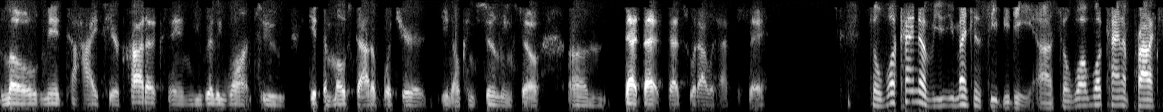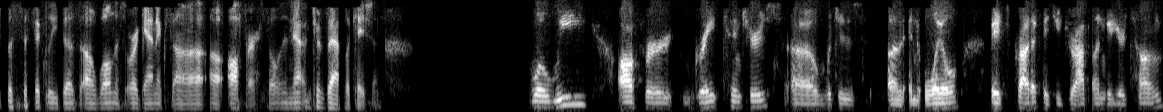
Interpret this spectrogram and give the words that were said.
low, mid to high tier products, and you really want to get the most out of what you're, you know, consuming. So um, that that that's what I would have to say. So what kind of you, you mentioned CBD. Uh, so what what kind of product specifically does uh, Wellness Organics uh, uh, offer? So in that in terms of application. Well, we offer great tinctures, uh, which is uh, an oil-based product that you drop under your tongue.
